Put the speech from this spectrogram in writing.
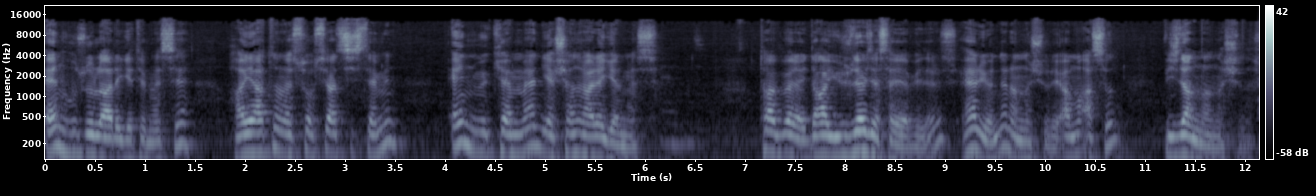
en huzurlu hale getirmesi, hayatın ve sosyal sistemin en mükemmel yaşanır hale gelmesi. Tabii böyle daha yüzlerce sayabiliriz. Her yönden anlaşılıyor ama asıl vicdanla anlaşılır.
